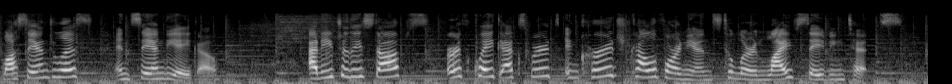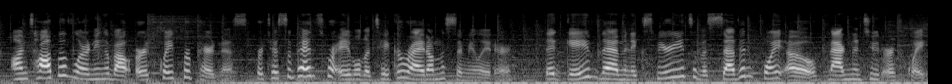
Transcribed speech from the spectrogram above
Los Angeles, and San Diego. At each of these stops, earthquake experts encouraged Californians to learn life-saving tips. On top of learning about earthquake preparedness, participants were able to take a ride on the simulator that gave them an experience of a 7.0 magnitude earthquake.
